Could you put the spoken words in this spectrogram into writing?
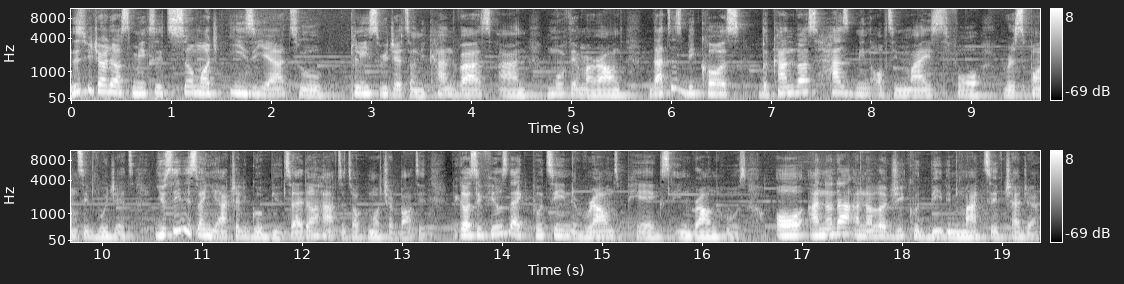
This feature just makes it so much easier to place widgets on the canvas and move them around. That is because the canvas has been optimized for responsive widgets. You see this when you actually go build, so I don't have to talk much about it because it feels like putting round pegs in round holes. Or another analogy could be the MagSafe charger.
